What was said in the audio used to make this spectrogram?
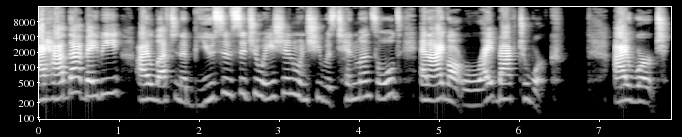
I had that baby. I left an abusive situation when she was 10 months old and I got right back to work. I worked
